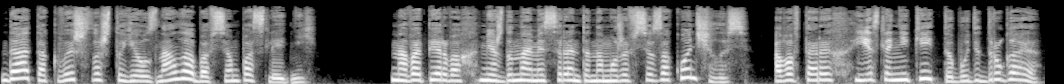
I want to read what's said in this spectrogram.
Да, так вышло, что я узнала обо всем последней. Но, во-первых, между нами с Рентоном уже все закончилось, а во-вторых, если не Кейт, то будет другая.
